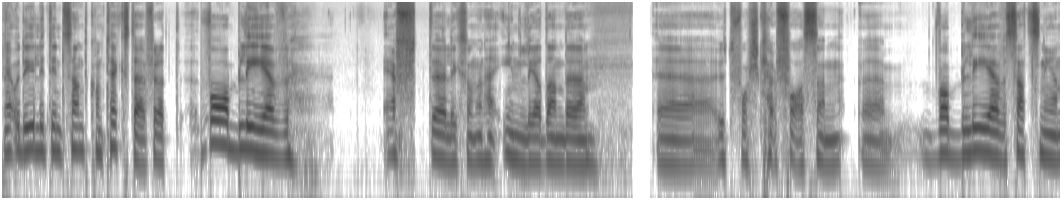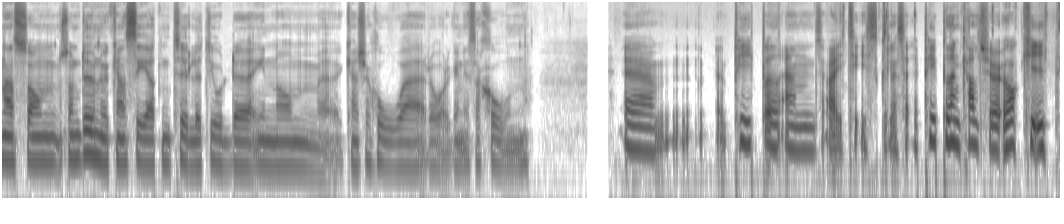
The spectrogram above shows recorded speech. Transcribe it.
Nej, och det är lite intressant kontext där för att vad blev efter liksom den här inledande eh, utforskarfasen, eh, vad blev satsningarna som, som du nu kan se att ni tydligt gjorde inom eh, kanske HR och organisation? Um, people and IT skulle jag säga. People and culture och IT.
